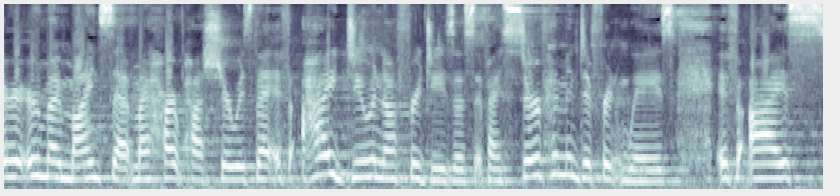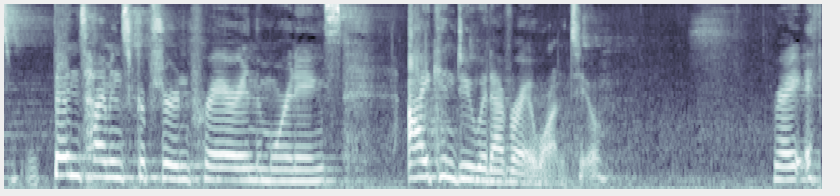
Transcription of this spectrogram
or, or, my mindset, my heart posture was that if I do enough for Jesus, if I serve him in different ways, if I spend time in scripture and prayer in the mornings, I can do whatever I want to. Right? If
